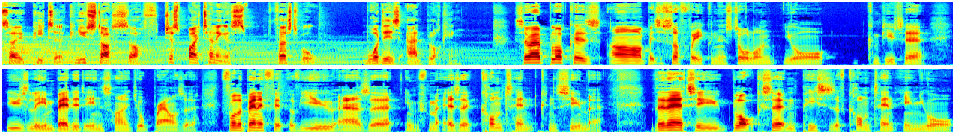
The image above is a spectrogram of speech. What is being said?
So, Peter, can you start us off just by telling us, first of all, what is ad blocking? So ad blockers are bits of software you can install on your computer, usually embedded inside your browser, for the benefit of you as a as a content consumer. They're there to block certain pieces of content in your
